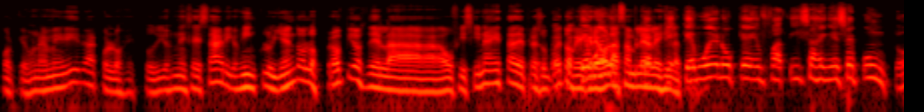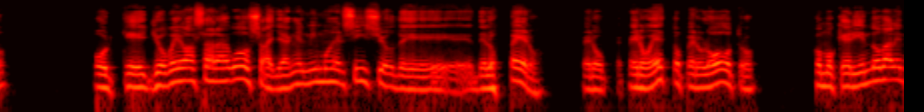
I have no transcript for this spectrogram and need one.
porque es una medida con los estudios necesarios, incluyendo los propios de la oficina esta de presupuesto Pues que creó bueno, la Asamblea qué- Legislativa. Qué bueno que enfatizas en ese punto, porque yo veo a Zaragoza ya en el mismo ejercicio de, de los peros, pero, pero esto, pero lo otro, como queriendo darle,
